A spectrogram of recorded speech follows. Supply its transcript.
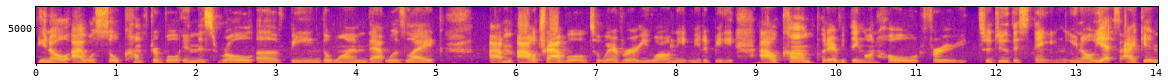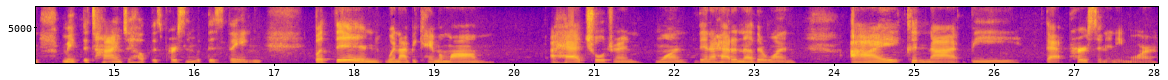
You know, I was so comfortable in this role of being the one that was like, I'm, I'll travel to wherever you all need me to be. I'll come put everything on hold for to do this thing. You know, yes, I can make the time to help this person with this thing. But then when I became a mom, I had children, one, then I had another one. I could not be that person anymore.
